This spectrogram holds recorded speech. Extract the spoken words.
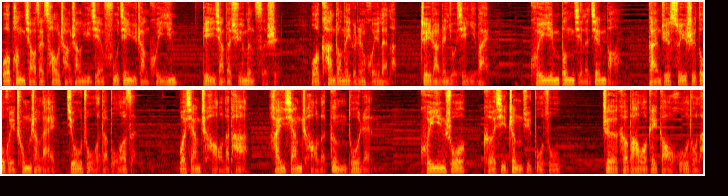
我碰巧在操场上遇见副监狱长奎因，便向他询问此事。我看到那个人回来了，这让人有些意外。奎因绷紧了肩膀，感觉随时都会冲上来揪住我的脖子。我想炒了他，还想炒了更多人。奎因说：“可惜证据不足。”这可把我给搞糊涂了。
